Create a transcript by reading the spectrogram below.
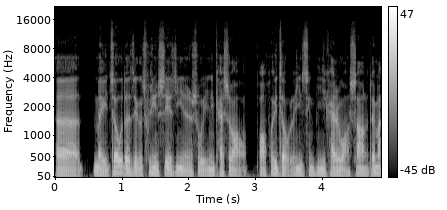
呃，每周的这个出勤失业经济人数已经开始往往回走了，已经已经开始往上了，对吗？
